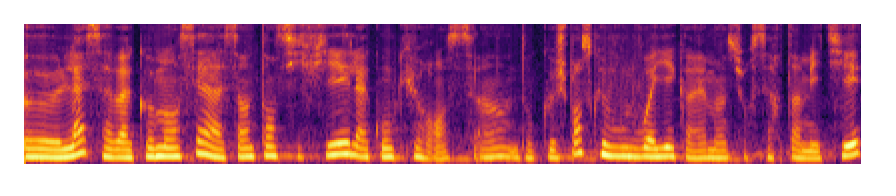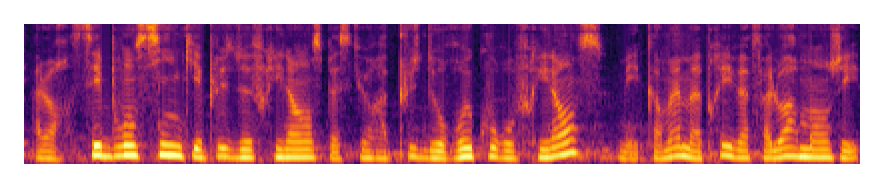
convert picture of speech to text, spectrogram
euh, là, ça va commencer à s'intensifier la concurrence. Hein. Donc je pense que vous le voyez quand même hein, sur certains métiers. Alors c'est bon signe qu'il y ait plus de freelance parce qu'il y aura plus de recours aux freelance, mais quand même après, il va falloir manger.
